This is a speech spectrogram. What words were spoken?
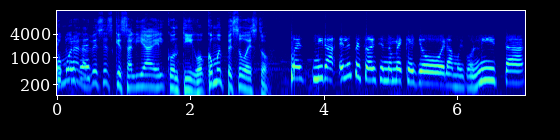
¿Cómo eran las veces que salía él contigo? ¿Cómo empezó esto? Mira, él empezó diciéndome que yo era muy bonita,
